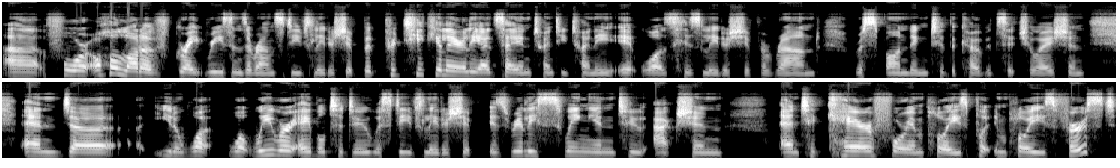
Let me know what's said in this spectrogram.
uh, for a whole lot of great reasons around Steve's leadership. But particularly, I'd say in 2020, it was his leadership around responding to the COVID situation. And, uh, you know, what, what we were able to do with Steve's leadership is really swing into action and to care for employees, put employees first.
